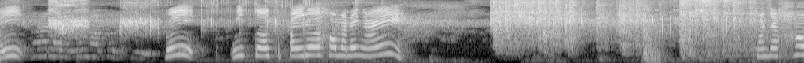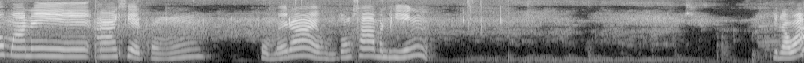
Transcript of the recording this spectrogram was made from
เฮ้ย เฮ้ย มิสเตอร์สไปเดอร์เข้ามาได้ไง มันจะเข้ามาในอาเขตของ ผมไม่ได้ ผมต้องฆ่ามันทิ้งกี่ดาวะ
